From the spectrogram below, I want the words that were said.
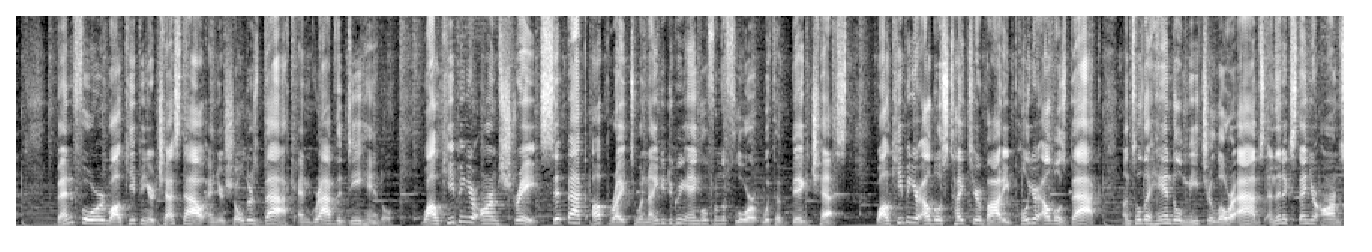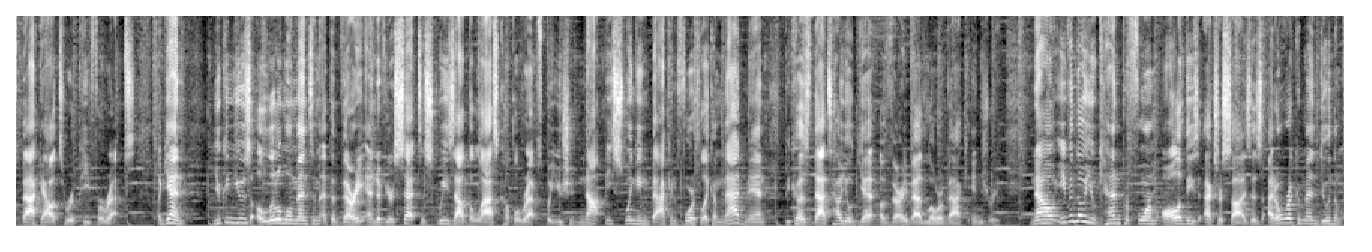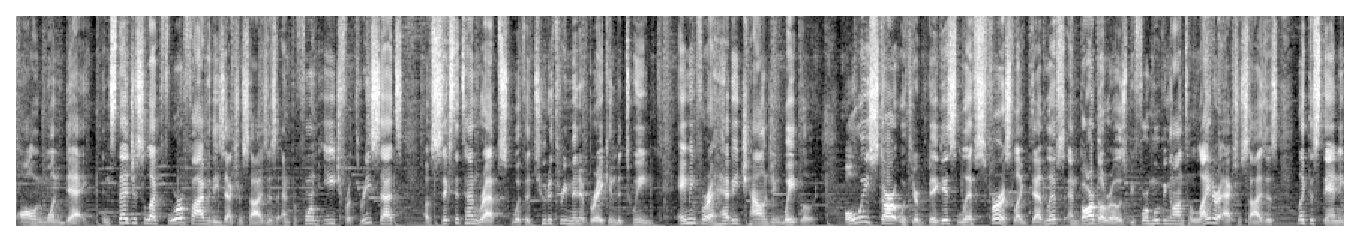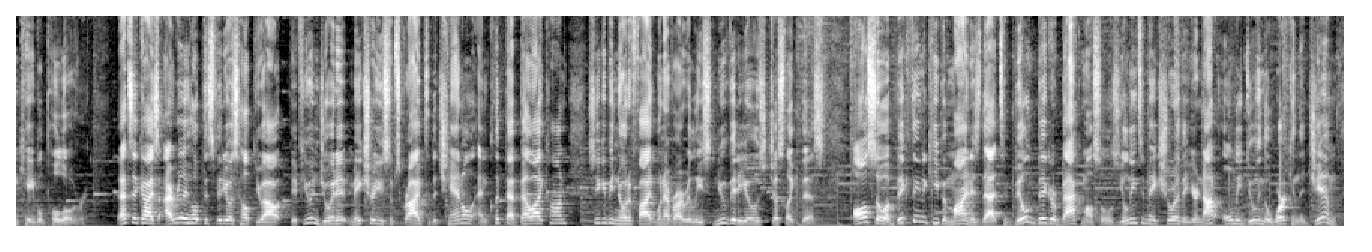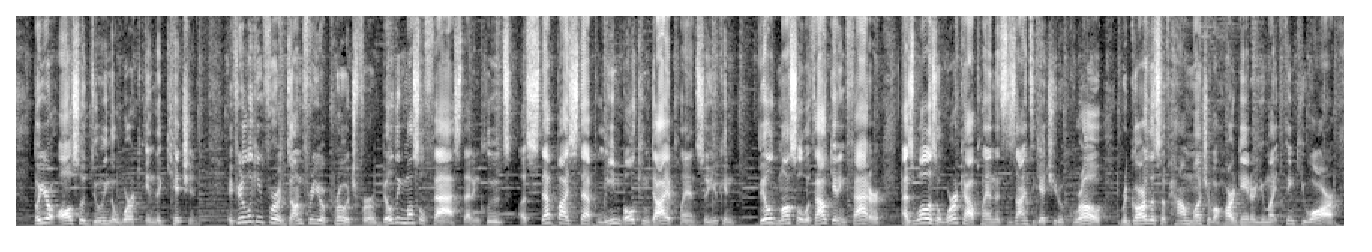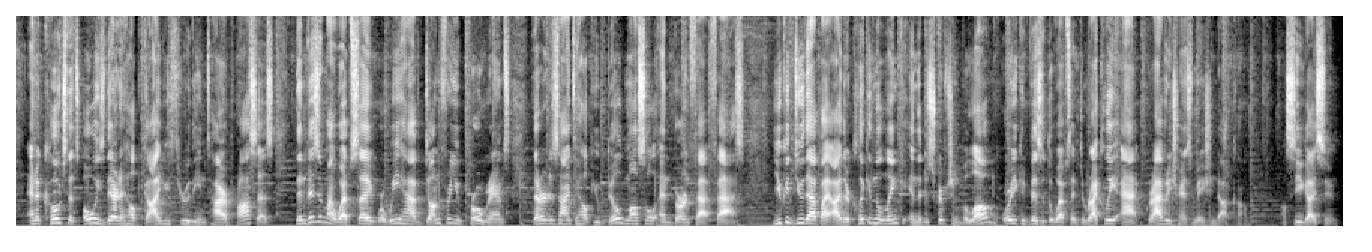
Bend forward while keeping your chest out and your shoulders back and grab the D handle. While keeping your arms straight, sit back upright to a 90 degree angle from the floor with a big chest. While keeping your elbows tight to your body, pull your elbows back until the handle meets your lower abs and then extend your arms back out to repeat for reps. Again, you can use a little momentum at the very end of your set to squeeze out the last couple reps, but you should not be swinging back and forth like a madman because that's how you'll get a very bad lower back injury. Now, even though you can perform all of these exercises, I don't recommend doing them all in one day. Instead, just select four or five of these exercises and perform each for three sets of six to 10 reps with a two to three minute break in between, aiming for a heavy, challenging weight load. Always start with your biggest lifts first, like deadlifts and barbell rows, before moving on to lighter exercises like the standing cable pullover. That's it guys, I really hope this video has helped you out. If you enjoyed it, make sure you subscribe to the channel and click that bell icon so you can be notified whenever I release new videos just like this. Also, a big thing to keep in mind is that to build bigger back muscles, you'll need to make sure that you're not only doing the work in the gym, but you're also doing the work in the kitchen. If you're looking for a done-for-you approach for building muscle fast that includes a step-by-step -step lean bulking diet plan so you can build muscle without getting fatter, as well as a workout plan that's designed to get you to grow regardless of how much of a hard gainer you might think you are, and a coach that's always there to help guide you through the entire process, then visit my website where we have done-for-you programs that are designed to help you build muscle and burn fat fast. You could do that by either clicking the link in the description below, or you could visit the website directly at gravitytransformation.com. I'll see you guys soon.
